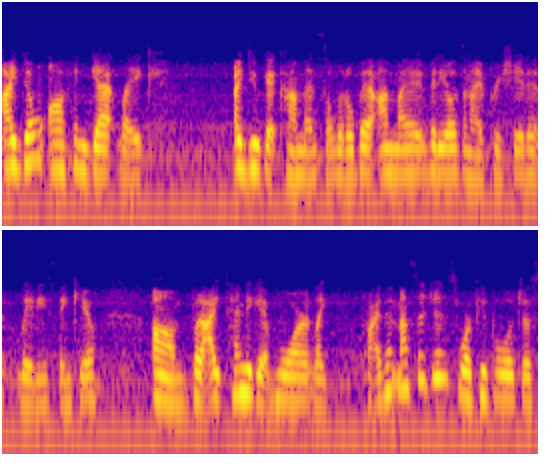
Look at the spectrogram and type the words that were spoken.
I don't often get like I do get comments a little bit on my videos and I appreciate it, ladies, thank you. Um but I tend to get more like private messages where people will just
